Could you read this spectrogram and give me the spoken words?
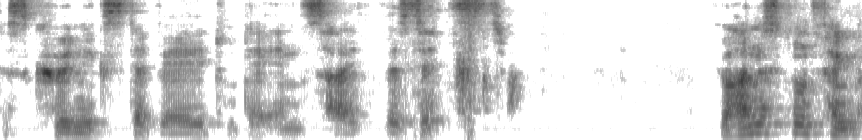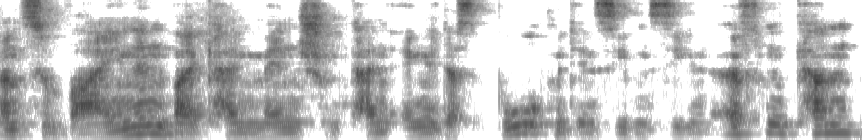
des Königs der Welt und der Endzeit besitzt. Johannes nun fängt an zu weinen, weil kein Mensch und kein Engel das Buch mit den sieben Siegeln öffnen kann.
